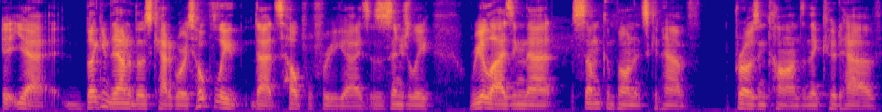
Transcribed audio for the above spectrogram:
it, yeah, breaking down to those categories. Hopefully, that's helpful for you guys. Is essentially realizing that some components can have pros and cons, and they could have,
